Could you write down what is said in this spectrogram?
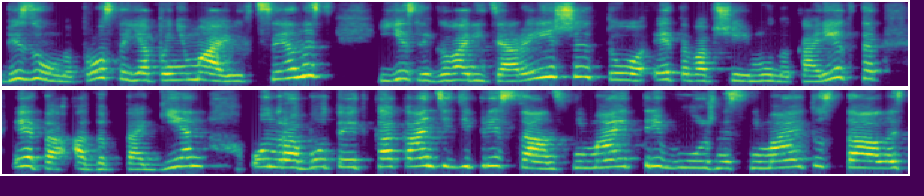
Безумно, просто я понимаю их ценность, и если говорить о рейше, то это вообще иммунокорректор, это адаптоген, он работает как антидепрессант, снимает тревожность, снимает усталость,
